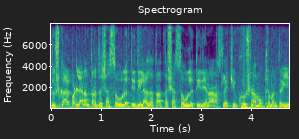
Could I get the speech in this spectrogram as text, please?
दुष्काळ पडल्यानंतर जशा सवलती दिल्या जातात तशा सवलती देणार असल्याची घोषणा मुख्यमंत्री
